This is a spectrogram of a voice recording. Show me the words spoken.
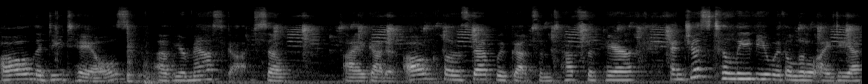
all the details of your mascot. So I got it all closed up. We've got some tufts of hair. And just to leave you with a little idea,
